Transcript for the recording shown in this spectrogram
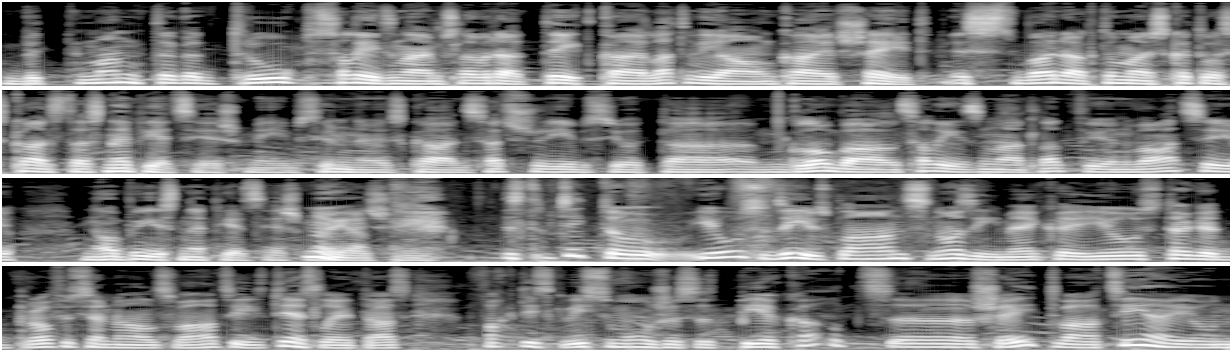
Bet man tagad trūktu salīdzinājums, lai varētu teikt, kā ir Latvijā un kā ir šeit. Es vairāk tomēr skatos, kādas tās nepieciešamības ir, mm. nevis kādas atšķirības, jo tā globāli salīdzināt Latviju un Vāciju nav bijusi nepieciešama. Nu, jā. Citu, jūsu dzīves plāns nozīmē, ka jūs tagad profesionāls Vācijas tieslietās faktiski visu mūžu esat piekalts šeit, Vācijai, un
